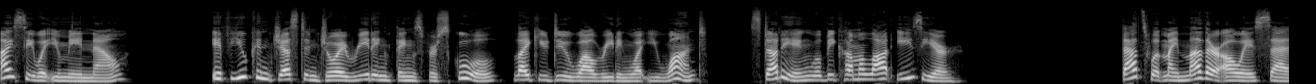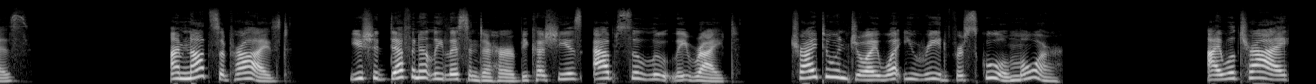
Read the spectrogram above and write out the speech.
I see what you mean now. If you can just enjoy reading things for school, like you do while reading what you want, studying will become a lot easier. That's what my mother always says. I'm not surprised. You should definitely listen to her because she is absolutely right. Try to enjoy what you read for school more. I will try.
